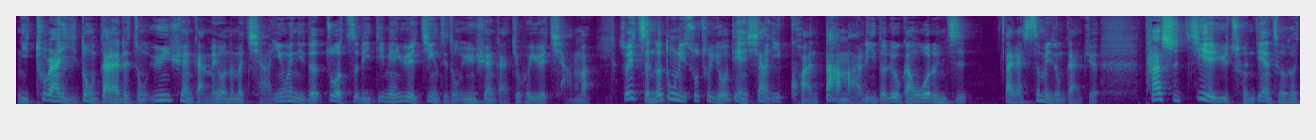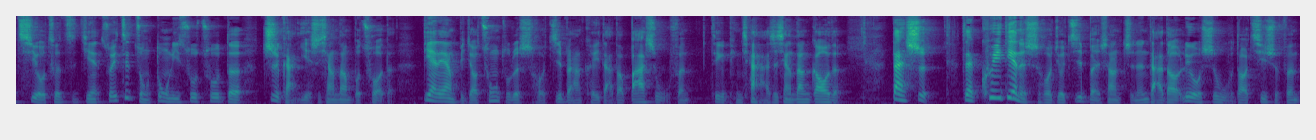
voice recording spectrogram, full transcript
你突然移动带来的这种晕眩感没有那么强，因为你的坐姿离地面越近，这种晕眩感就会越强嘛。所以整个动力输出有点像一款大马力的六缸涡轮机，大概是这么一种感觉。它是介于纯电车和汽油车之间，所以这种动力输出的质感也是相当不错的。电量比较充足的时候，基本上可以达到八十五分，这个评价还是相当高的。但是在亏电的时候，就基本上只能达到六十五到七十分。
